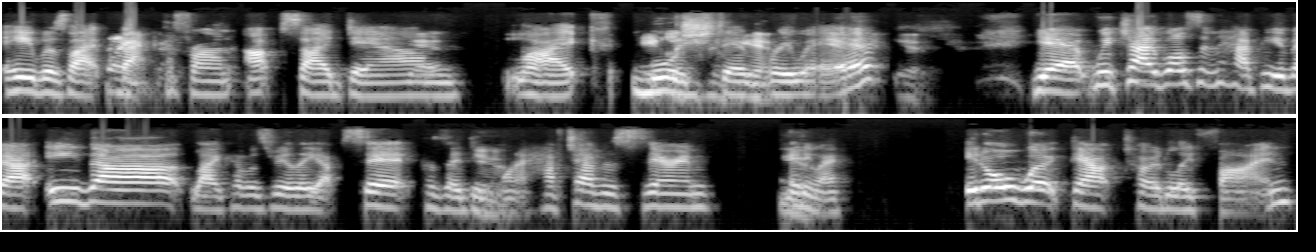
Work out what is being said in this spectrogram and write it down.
he was like Right. back to front, upside down, Yeah. like yeah, everywhere. yeah. Yeah, which I wasn't happy about either. Like I was really upset because I didn't want to have to have a cesarean. Anyway, it all worked out totally fine.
